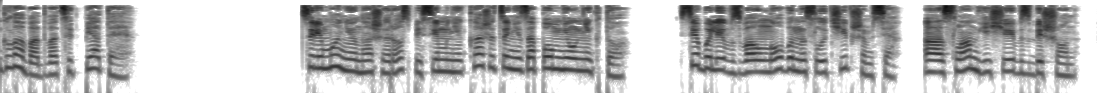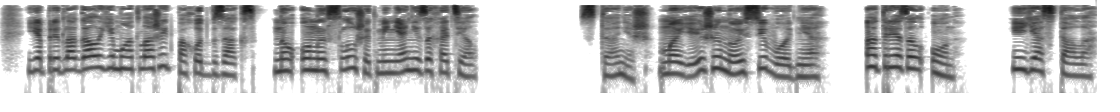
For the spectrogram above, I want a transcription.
Глава двадцать пятая. Церемонию нашей росписи, мне кажется, не запомнил никто. Все были взволнованы случившимся, а Аслан еще и взбешен. Я предлагал ему отложить поход в ЗАГС, но он и слушать меня не захотел. «Станешь моей женой сегодня», — отрезал он. И я стала.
